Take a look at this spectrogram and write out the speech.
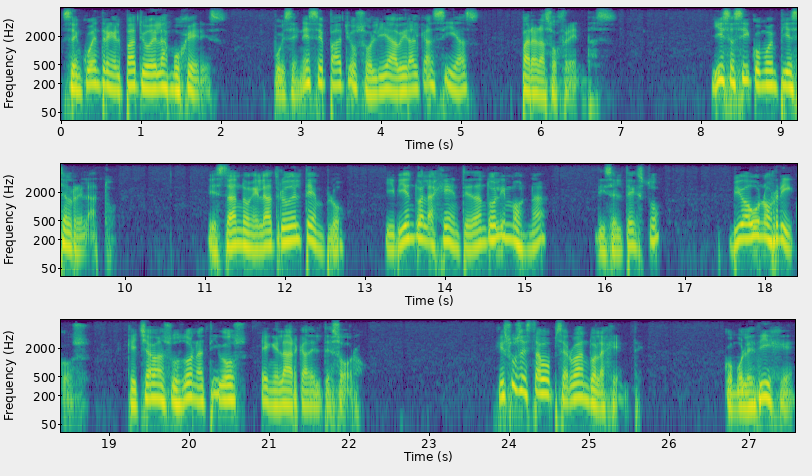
se encuentra en el patio de las mujeres, pues en ese patio solía haber alcancías para las ofrendas. Y es así como empieza el relato. Estando en el atrio del templo y viendo a la gente dando limosna, dice el texto, vio a unos ricos que echaban sus donativos en el arca del tesoro. Jesús estaba observando a la gente. Como les dije,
